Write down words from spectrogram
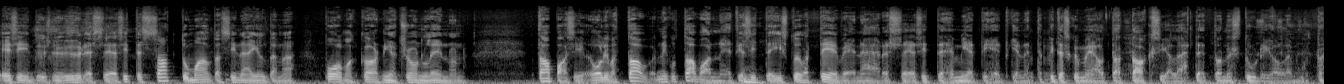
esiintyisi nyt yhdessä. Ja sitten sattumalta sinä iltana Paul McCartney ja John Lennon – tapasi, olivat tav, niin kuin tavanneet ja mm. sitten istuivat TVn ääressä ja sitten he mietti hetken, että pitäisikö meidän ottaa taksi ja lähteä tuonne studiolle, mutta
